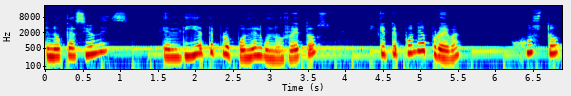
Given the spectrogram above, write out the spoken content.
En ocasiones, el día te propone algunos retos y que te pone a prueba justo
